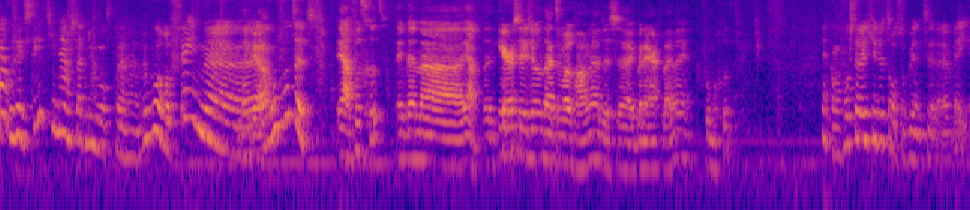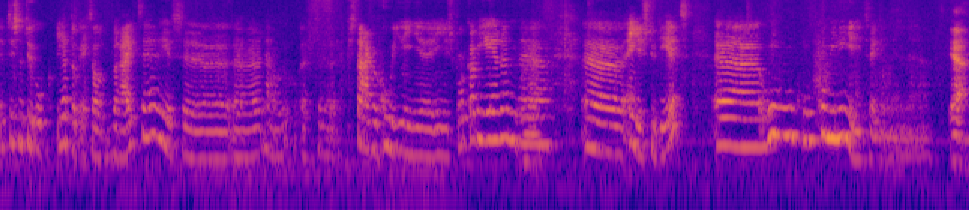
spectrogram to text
nou, gefeliciteerd. Je naam staat nu op uh, de Wall of Fame. Uh, Dankjewel. hoe voelt het? Ja, voelt goed. Ik ben uh, ja, een eer sowieso om daar te mogen hangen, dus ik ben er erg blij mee. Ik voel me goed. Ja, ik kan me voorstellen dat je er trots op bent. het is natuurlijk ook, je hebt ook echt al bereikt. Hè? Je is nou, echt stage groei in je, in je sportcarrière en je studeert. hoe, hoe combineer je die twee dingen? Ja,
